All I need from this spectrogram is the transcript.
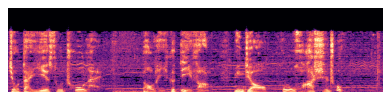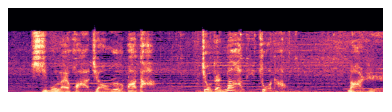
就带耶稣出来，到了一个地方。名叫铺华石处，希伯来话叫厄巴大，就在那里坐堂。那日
